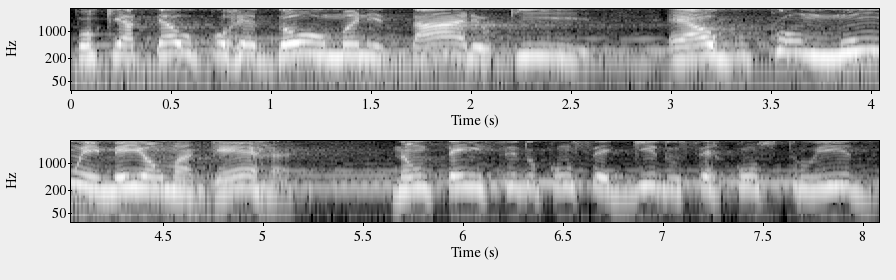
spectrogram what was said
porque até o corredor humanitário, que é algo comum em meio a uma guerra, não tem sido conseguido ser construído,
